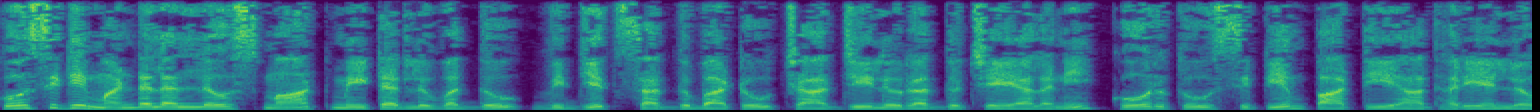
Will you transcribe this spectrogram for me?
కోసిగి మండలంలో స్మార్ట్ మీటర్లు వద్దు విద్యుత్ సర్దుబాటు ఛార్జీలు రద్దు చేయాలని కోరుతూ సిపిఎం పార్టీ ఆధ్వర్యంలో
